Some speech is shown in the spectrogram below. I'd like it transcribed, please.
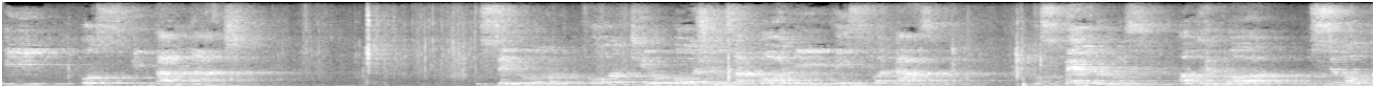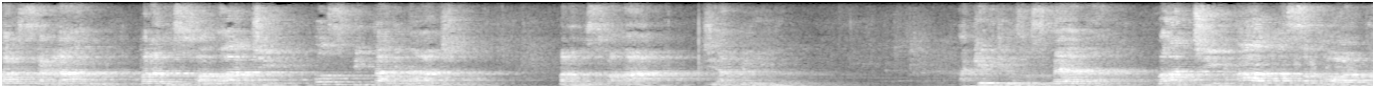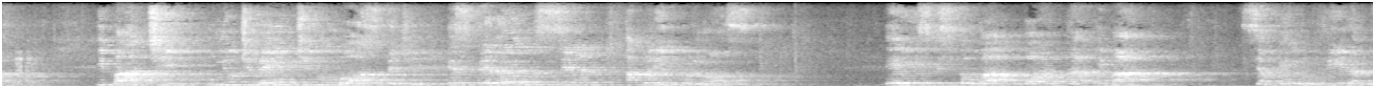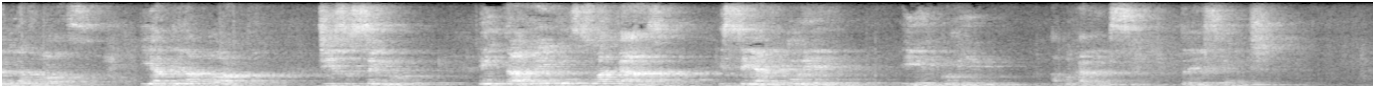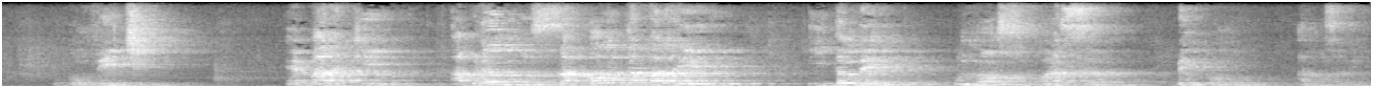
e hospitalidade. O Senhor hoje, hoje nos acolhe em sua casa, hospeda-nos ao redor do seu altar sagrado para nos falar de hospitalidade, para nos falar de acolhida. Aquele que nos hospeda bate à nossa porta e bate humildemente como hóspede, esperando ser acolhido por nós. Eis que estou à porta e bato. Se alguém ouvir a minha voz e abrir a porta, diz o Senhor, entrarei em sua casa e cearei com ele e ele comigo. Apocalipse 3, 20. O convite para que abramos a porta para ele e também o nosso coração, bem como a nossa vida.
